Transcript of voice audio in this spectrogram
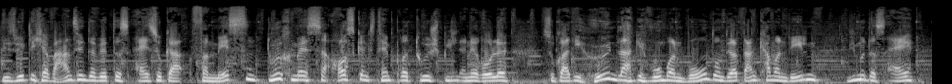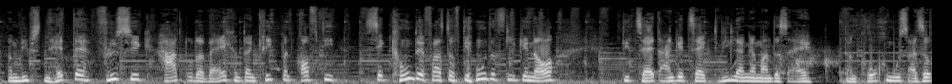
Die ist wirklich ein Wahnsinn. Da wird das Ei sogar vermessen. Durchmesser, Ausgangstemperatur spielen eine Rolle. Sogar die Höhenlage, wo man wohnt. Und ja, dann kann man wählen, wie man das Ei am liebsten hätte. Flüssig, hart oder weich. Und dann kriegt man auf die Sekunde, fast auf die Hundertstel genau, die Zeit angezeigt, wie lange man das Ei dann kochen muss. Also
